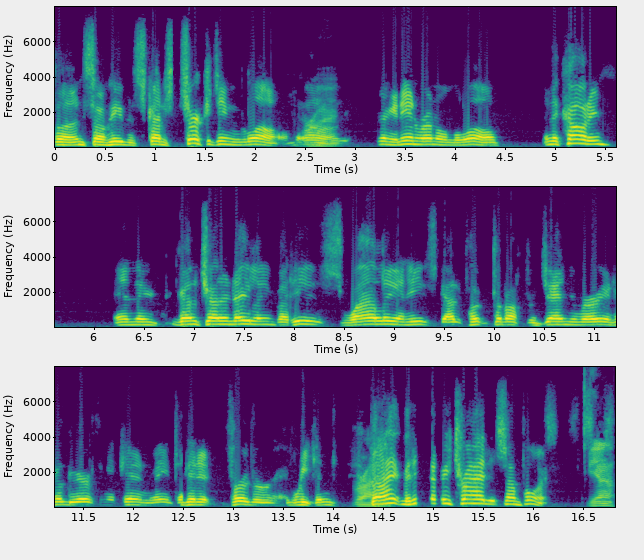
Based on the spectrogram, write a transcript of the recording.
fund. So he was kind of circuiting the law, uh, right. uh, doing an in run on the law. And they caught him and they're going to try to nail him, but he's wily and he's got it put, put off for January and he'll do everything he can in the meantime to get it further weakened. Right. But, I, but he's going to be tried at some point. Yeah.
